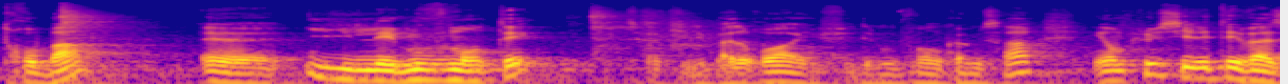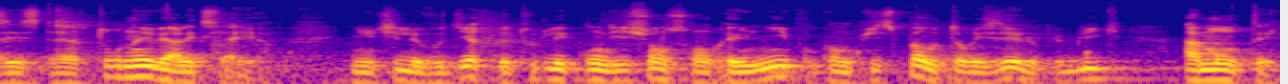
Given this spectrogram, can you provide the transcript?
trop bas, euh, il est mouvementé, c'est-à-dire qu'il n'est pas droit, il fait des mouvements comme ça, et en plus il est évasé, c'est-à-dire tourné vers l'extérieur. Inutile de vous dire que toutes les conditions sont réunies pour qu'on ne puisse pas autoriser le public à monter.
